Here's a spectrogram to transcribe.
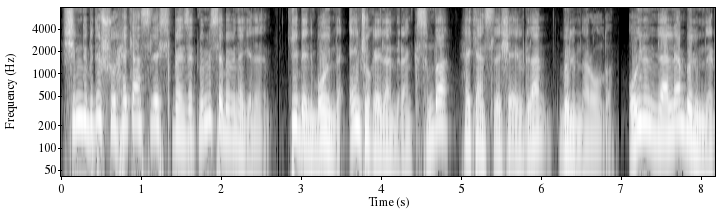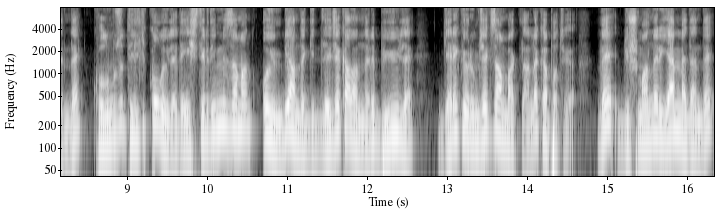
Şimdi bir de şu hack and slash benzetmemin sebebine gelelim. Ki beni bu oyunda en çok eğlendiren kısımda hack and slash'e evrilen bölümler oldu. Oyunun ilerleyen bölümlerinde kolumuzu tilki koluyla değiştirdiğimiz zaman oyun bir anda gidilecek alanları büyüyle gerek örümcek zambaklarla kapatıyor ve düşmanları yenmeden de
